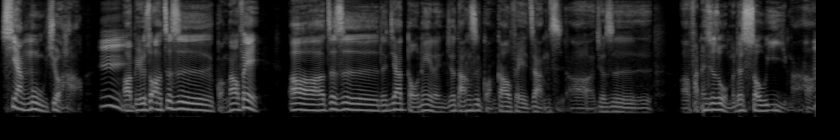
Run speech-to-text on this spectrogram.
项目就好，嗯，啊，比如说哦，这是广告费，哦，这是人家抖内的，你就当是广告费这样子啊，就是。啊，反正就是我们的收益嘛，哈，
